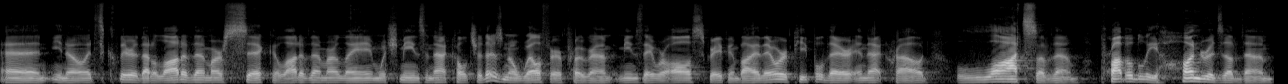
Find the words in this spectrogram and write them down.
And, you know, it's clear that a lot of them are sick, a lot of them are lame, which means in that culture there's no welfare program. It means they were all scraping by. There were people there in that crowd, lots of them, probably hundreds of them,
